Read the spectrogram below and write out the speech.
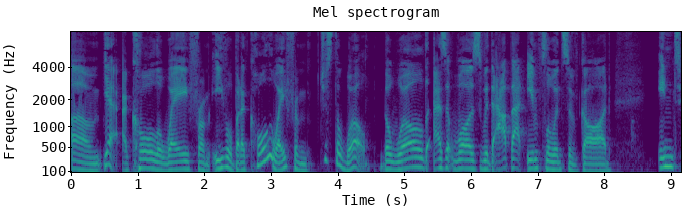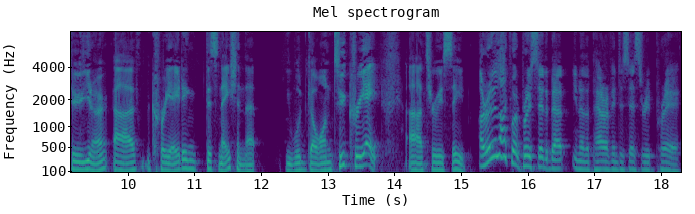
um, yeah, a call away from evil, but a call away from just the world, the world as it was without that influence of God into, you know, uh, creating this nation that he would go on to create, uh, through his seed. I really liked what Bruce said about you know the power of intercessory prayer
